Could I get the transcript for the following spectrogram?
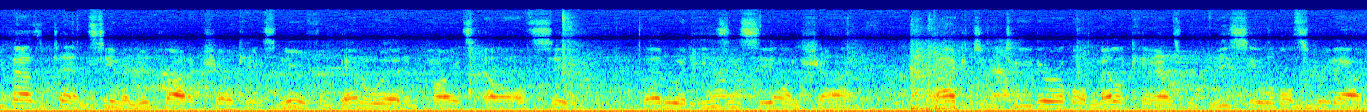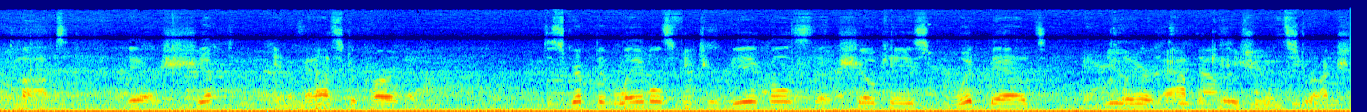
2010 SEMA New Product Showcase, new from Bed Wood and Parts LLC. BedWood EZ Seal and Shine. Packaged in two durable metal cans with resealable screw-down tops, they are shipped in a master carton. Descriptive labels feature vehicles that showcase wood beds and clear application instructions.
